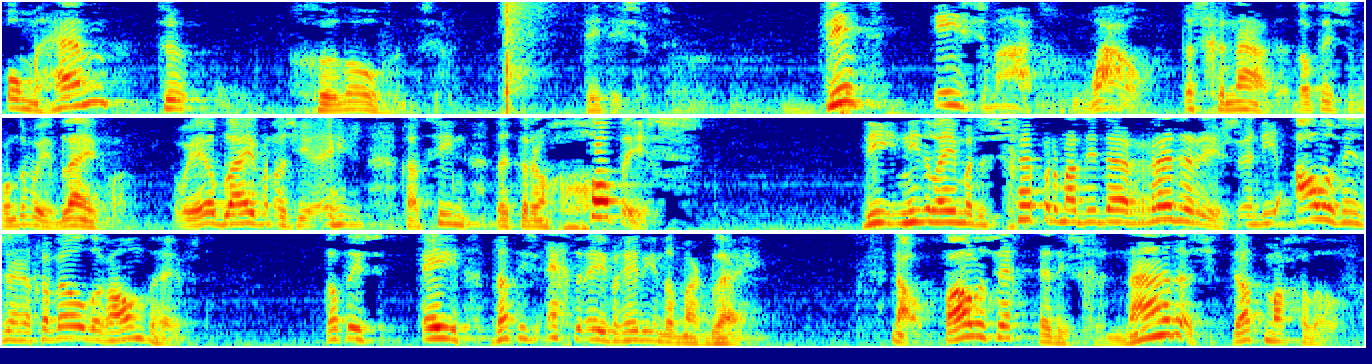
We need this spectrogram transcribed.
Om hem te geloven. Dit is het. Dit is waar. Wauw, dat is genade. Dat is, want daar word je blij van. Daar word je heel blij van als je eens gaat zien dat er een God is. Die niet alleen maar de schepper, maar die de redder is. En die alles in zijn geweldige hand heeft. Dat is, e, dat is echt een evangelie en dat maakt blij. Nou, Paulus zegt, het is genade als je dat mag geloven.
